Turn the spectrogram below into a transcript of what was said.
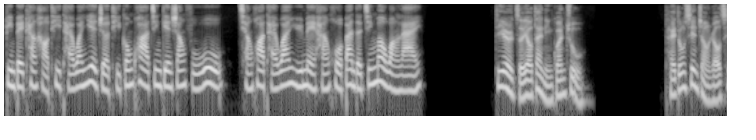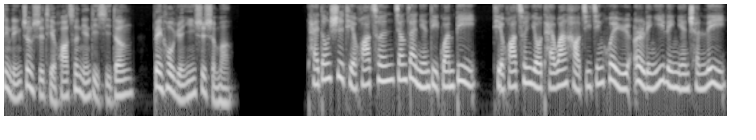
并被看好替台湾业者提供跨境电商服务。强化台湾与美韩伙伴的经贸往来。第二则要带您关注，台东县长饶庆铃证实铁花村年底熄灯，背后原因是什么？台东市铁花村将在年底关闭。铁花村由台湾好基金会于二零一零年成立，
